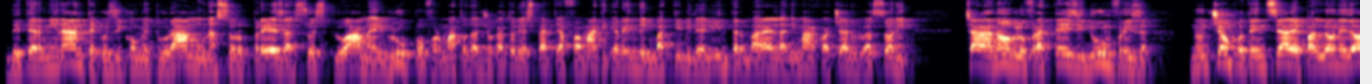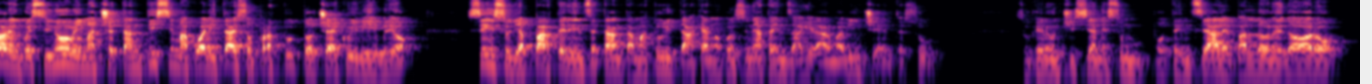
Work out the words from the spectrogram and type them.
determinante, così come Turam, una sorpresa, il suo esploit, ma il gruppo formato da giocatori esperti affamati che rende imbattibile l'Inter, Barella, Di Marco, Acerbi, Bastoni, Cialanoglu, Frattesi, Dumfries. Non c'è un potenziale pallone d'oro in questi nomi, ma c'è tantissima qualità e soprattutto c'è equilibrio, senso di appartenenza e tanta maturità che hanno consegnato a Inzaghi l'arma vincente su su che non ci sia nessun potenziale pallone d'oro,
